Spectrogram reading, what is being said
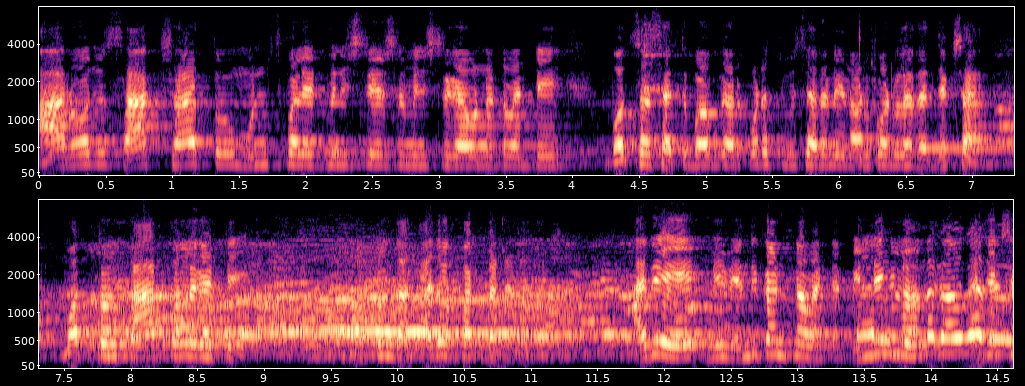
ఆ రోజు సాక్షాత్తు మున్సిపల్ అడ్మినిస్ట్రేషన్ మినిస్టర్గా ఉన్నటువంటి బొత్స సత్యబాబు గారు కూడా చూశారని నేను అనుకోవడం లేదు అధ్యక్ష. మొత్తం తార్పన్లు కట్టి మొత్తం అది ఒక పక్క పెట్టండి. అది మేము ఎందుకు అంటున్నామంటే బిల్డింగ్లు అధ్యక్ష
